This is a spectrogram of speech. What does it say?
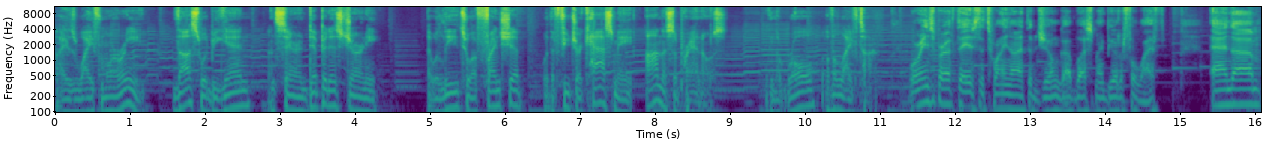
by his wife Maureen. Thus would begin a serendipitous journey that would lead to a friendship with a future castmate on The Sopranos in the role of a lifetime. Maureen's birthday is the 29th of June. God bless my beautiful wife. And um,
